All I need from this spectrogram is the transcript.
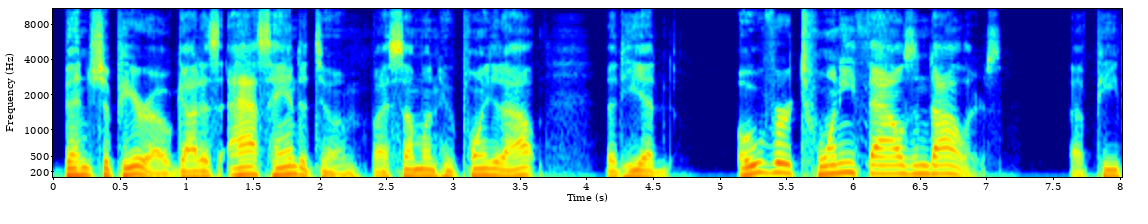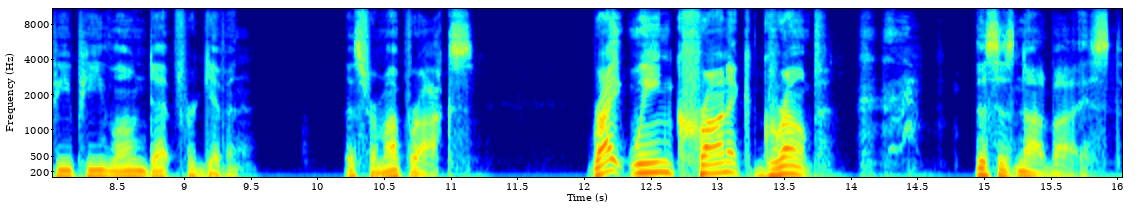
Ben Shapiro got his ass handed to him by someone who pointed out that he had over $20,000 of PPP loan debt forgiven. This from Uproxx. Right wing chronic grump. this is not biased.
